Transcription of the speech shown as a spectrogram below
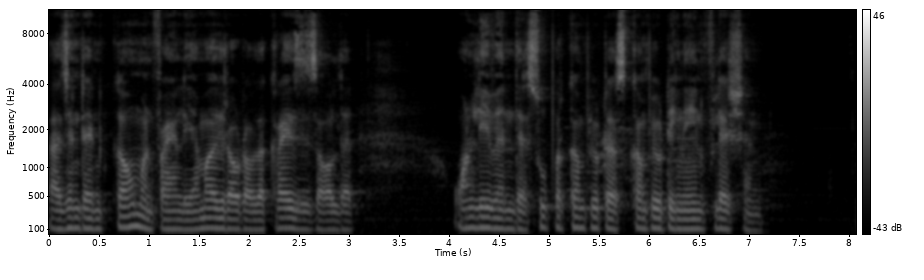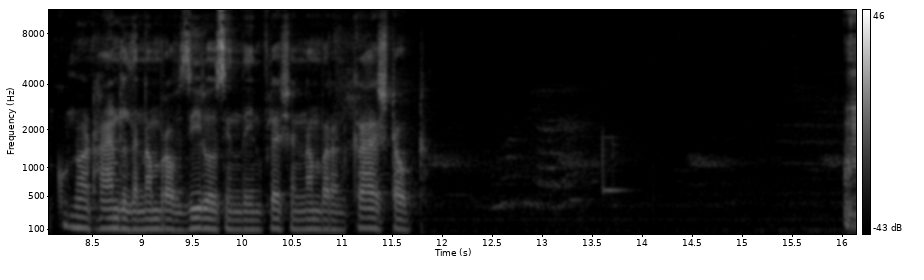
The Argentine government finally emerged out of the crisis, all that only when their supercomputers computing the inflation could not handle the number of zeros in the inflation number and crashed out.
